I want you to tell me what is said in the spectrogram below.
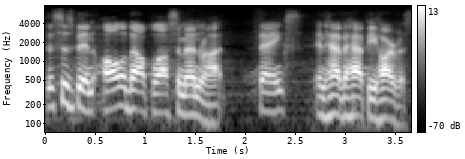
This has been all about blossom end rot. Thanks, and have a happy harvest.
